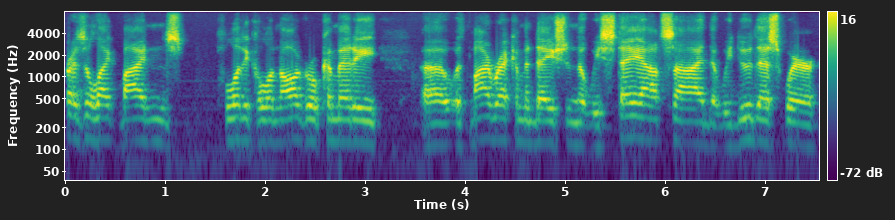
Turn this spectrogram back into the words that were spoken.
President elect Biden's political inaugural committee uh, with my recommendation that we stay outside, that we do this where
